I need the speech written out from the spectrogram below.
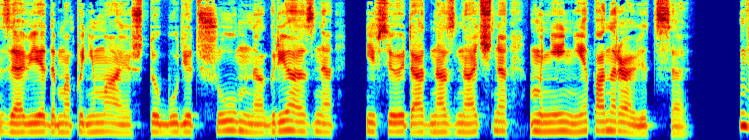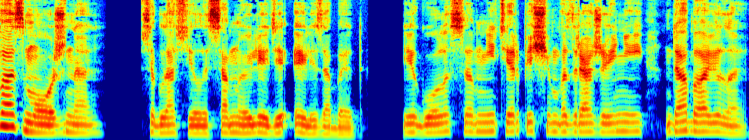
заведомо понимая, что будет шумно, грязно, и все это однозначно мне не понравится. Возможно, согласилась со мной леди Элизабет и голосом, не терпящим возражений, добавила:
